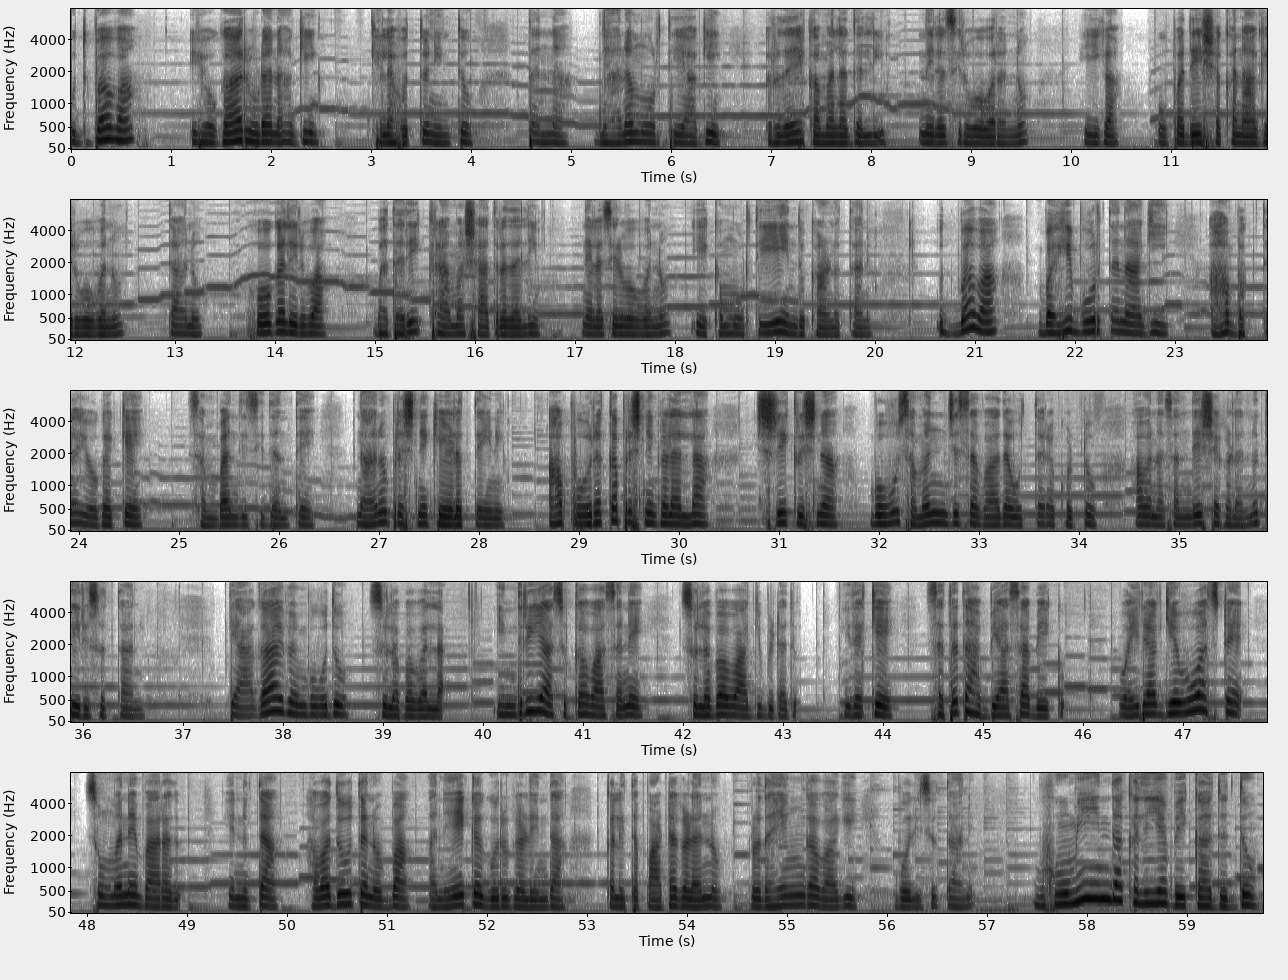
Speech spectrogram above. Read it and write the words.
ಉದ್ಭವ ಯೋಗಾರೂಢನಾಗಿ ಕೆಲ ಹೊತ್ತು ನಿಂತು ತನ್ನ ಜ್ಞಾನಮೂರ್ತಿಯಾಗಿ ಹೃದಯ ಕಮಲದಲ್ಲಿ ನೆಲೆಸಿರುವವರನ್ನು ಈಗ ಉಪದೇಶಕನಾಗಿರುವವನು. ತಾನು ಹೋಗಲಿರುವ ಬದರಿ ಗ್ರಾಮಶಾಸ್ತ್ರದಲ್ಲಿ ನೆಲೆಸಿರುವವನು ಏಕಮೂರ್ತಿಯೇ ಎಂದು ಕಾಣುತ್ತಾನೆ. ಉದ್ಭವ ಬಹಿಭೂರ್ತನಾಗಿ ಆ ಭಕ್ತ ಯೋಗಕ್ಕೆ ಸಂಬಂಧಿಸಿದಂತೆ ನಾನು ಪ್ರಶ್ನೆ ಕೇಳುತ್ತೇನೆ. ಆ ಪೂರಕ ಪ್ರಶ್ನೆಗಳೆಲ್ಲ ಶ್ರೀಕೃಷ್ಣ ಬಹು ಸಮಂಜಸವಾದ ಉತ್ತರ ಕೊಟ್ಟು ಅವನ ಸಂದೇಶಗಳನ್ನು ತೀರಿಸುತ್ತಾನೆ. ತ್ಯಾಗವೆಂಬುವುದು ಸುಲಭವಲ್ಲ. ಇಂದ್ರಿಯ ಸುಖ ವಾಸನೆ ಸುಲಭವಾಗಿ ಬಿಡದು. ಇದಕ್ಕೆ ಸತತ ಅಭ್ಯಾಸ ಬೇಕು. ವೈರಾಗ್ಯವೂ ಅಷ್ಟೇ ಸುಮ್ಮನೆ ಬಾರದು ಎನ್ನುತ್ತಾ ಅವಧೂತನೊಬ್ಬ ಅನೇಕ ಗುರುಗಳಿಂದ ಕಲಿತ ಪಾಠಗಳನ್ನು ಹೃದಯಂಗವಾಗಿ ಬೋಧಿಸುತ್ತಾನೆ. ಭೂಮಿಯಿಂದ ಕಲಿಯಬೇಕಾದದ್ದು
